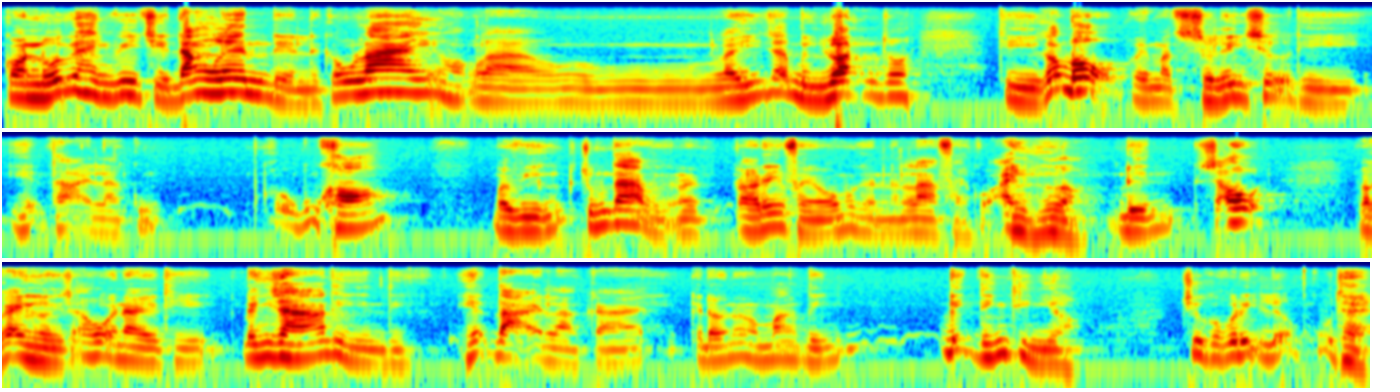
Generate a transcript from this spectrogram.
Còn đối với hành vi chỉ đăng lên để là câu like hoặc là ừ, lấy ra bình luận thôi thì góc độ về mặt xử lý hình sự thì hiện tại là cũng cũng khó. Bởi vì chúng ta ở đây phải nói là phải có ảnh hưởng đến xã hội. Và cái ảnh hưởng xã hội này thì đánh giá thì, thì hiện tại là cái cái đó nó mang tính định tính thì nhiều chưa có cái định lượng cụ thể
